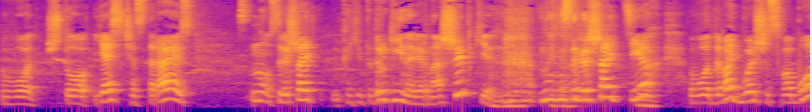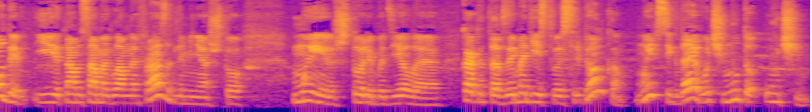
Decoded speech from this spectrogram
вот, что я сейчас стараюсь ну, совершать какие-то другие, наверное, ошибки, но не совершать тех, вот, давать больше свободы. И там самая главная фраза для меня, что мы что-либо делая, как это взаимодействуя с ребенком, мы всегда его чему-то учим.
